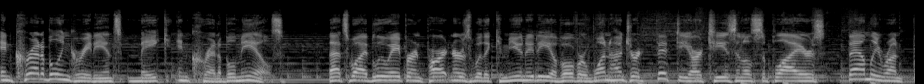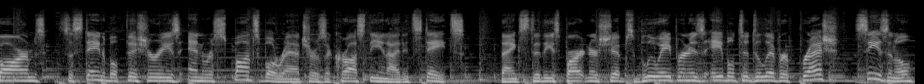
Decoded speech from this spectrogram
Incredible ingredients make incredible meals. That's why Blue Apron partners with a community of over 150 artisanal suppliers, family run farms, sustainable fisheries, and responsible ranchers across the United States. Thanks to these partnerships, Blue Apron is able to deliver fresh, seasonal,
